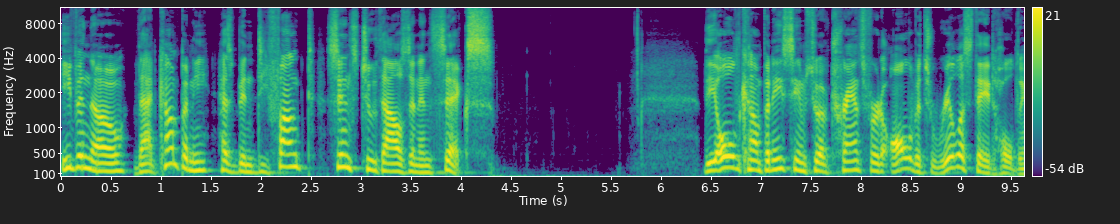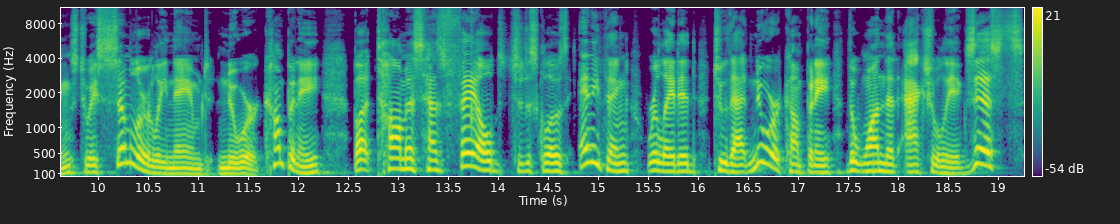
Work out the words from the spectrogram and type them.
even though that company has been defunct since 2006. The old company seems to have transferred all of its real estate holdings to a similarly named newer company, but Thomas has failed to disclose anything related to that newer company, the one that actually exists,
